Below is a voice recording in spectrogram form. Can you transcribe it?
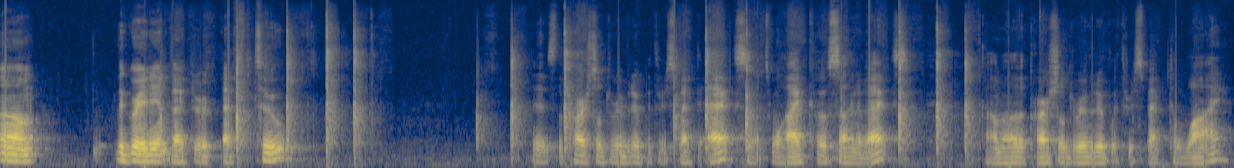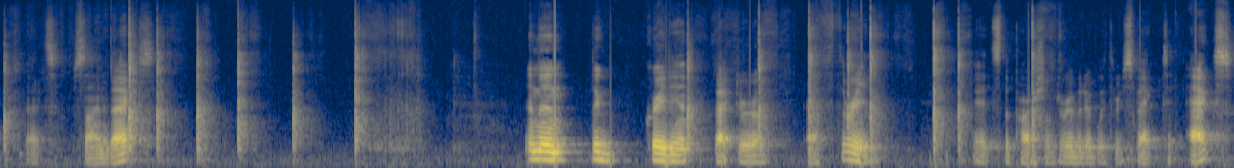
Um, the gradient vector of f2 is the partial derivative with respect to x, and that's y cosine of x, comma, the partial derivative with respect to y, that's sine of x. And then the gradient vector of f3, it's the partial derivative with respect to x,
